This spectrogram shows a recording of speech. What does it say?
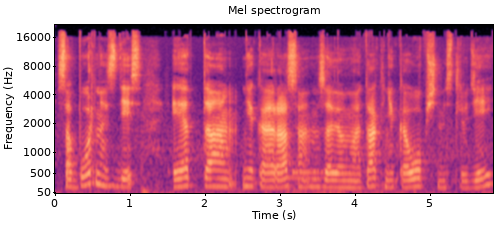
Соборность здесь это некая раса, назовем ее так, некая общность людей,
